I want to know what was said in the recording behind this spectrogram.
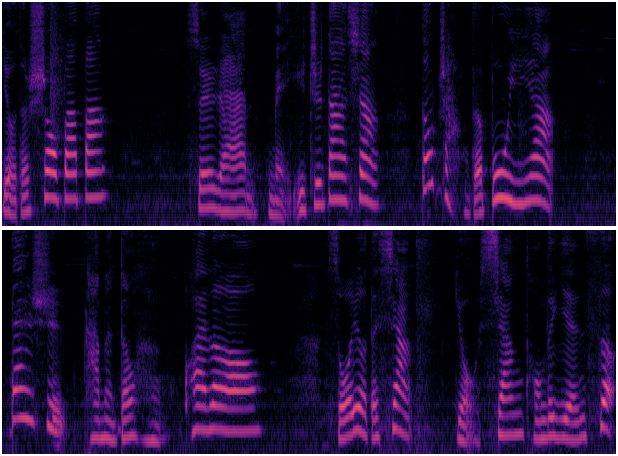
有的瘦巴巴。虽然每一只大象都长得不一样。但是它们都很快乐哦。所有的象有相同的颜色，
